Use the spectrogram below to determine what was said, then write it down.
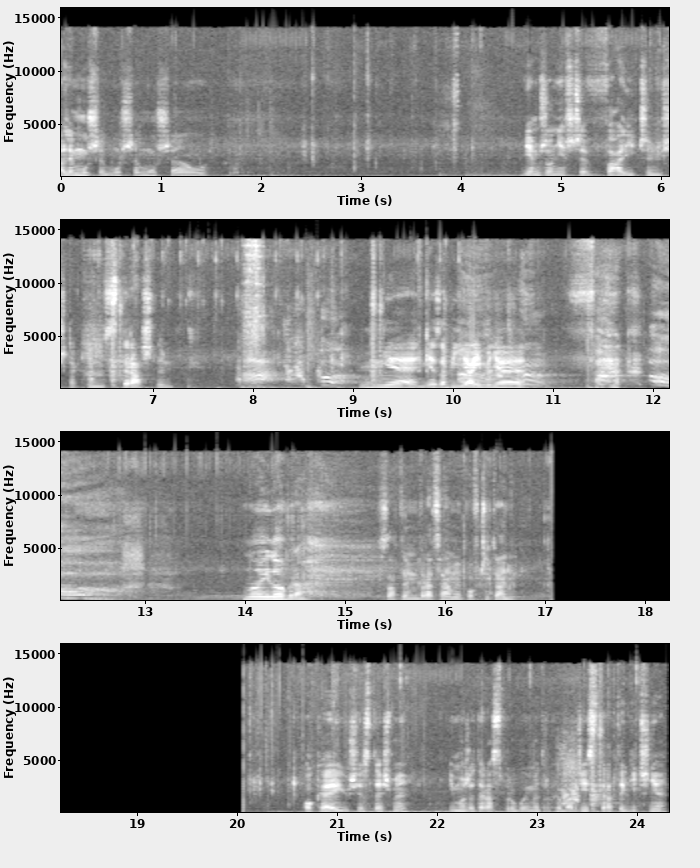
Ale muszę, muszę, muszę. Wiem, że on jeszcze wali czymś takim strasznym. Nie, nie zabijaj mnie! Fuck! No i dobra. Zatem wracamy po wczytaniu. Okej, już jesteśmy. I może teraz spróbujmy trochę bardziej strategicznie.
